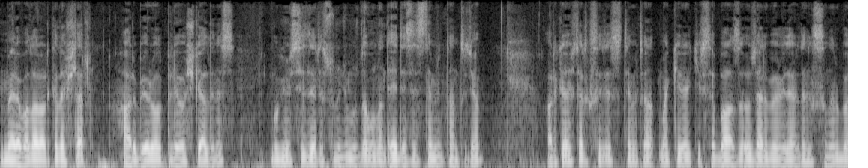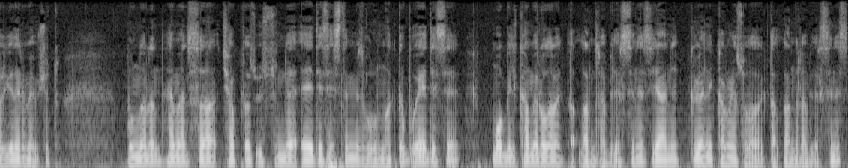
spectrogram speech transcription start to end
Merhabalar arkadaşlar. Harbiye Roleplay'e hoş geldiniz. Bugün sizlere sunucumuzda bulunan EDS sistemini tanıtacağım. Arkadaşlar kısaca sistemi tanıtmak gerekirse bazı özel bölgelerde hız sınır bölgeleri mevcut. Bunların hemen sağ çapraz üstünde EDS sistemimiz bulunmakta. Bu EDS'i mobil kamera olarak da adlandırabilirsiniz. Yani güvenlik kamerası olarak da adlandırabilirsiniz.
